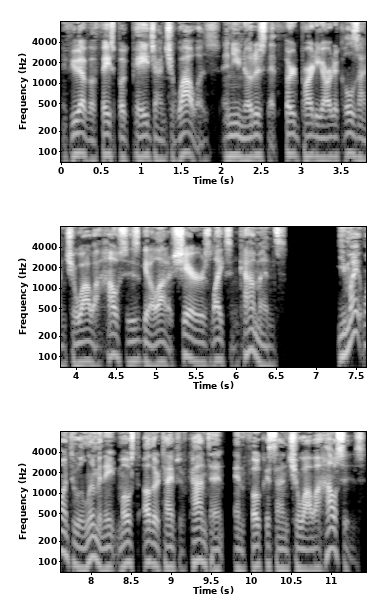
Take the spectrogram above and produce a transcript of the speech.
if you have a Facebook page on Chihuahuas and you notice that third-party articles on Chihuahua houses get a lot of shares, likes, and comments, you might want to eliminate most other types of content and focus on Chihuahua houses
